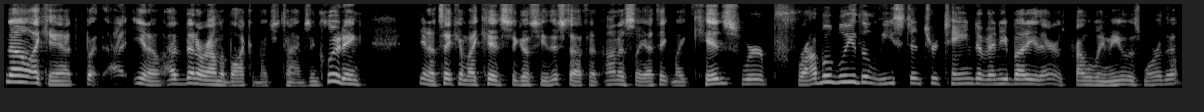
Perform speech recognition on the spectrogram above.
No, I can't. But I, you know, I've been around the block a bunch of times, including you know, taking my kids to go see this stuff. And honestly, I think my kids were probably the least entertained of anybody there. It was probably me who was more of that.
